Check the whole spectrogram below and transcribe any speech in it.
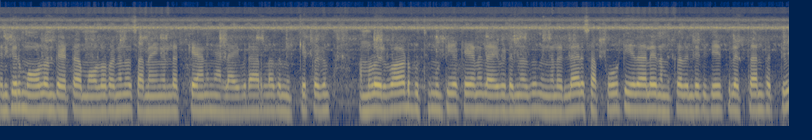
എനിക്കൊരു മോളുണ്ട് കേട്ടോ. മോൾ ഉറങ്ങുന്ന സമയങ്ങളിലൊക്കെയാണ് ഞാൻ ലൈവ് ഇടാറുള്ളത്. മിക്കപ്പോഴും നമ്മൾ ഒരുപാട് ബുദ്ധിമുട്ടിയൊക്കെയാണ് ലൈവ് ഇടുന്നത്. നിങ്ങളെല്ലാവരും സപ്പോർട്ട് ചെയ്താലേ നമുക്കതിന്റെ വിജയത്തിലെത്താൻ പറ്റൂ.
